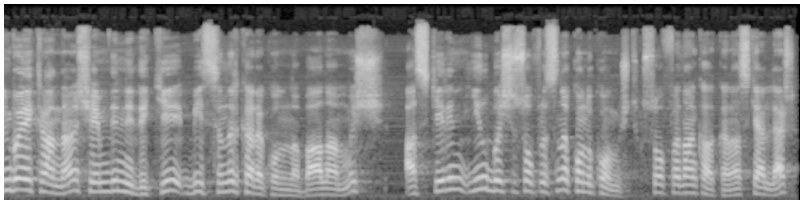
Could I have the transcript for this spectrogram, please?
Gün bu ekrandan Şemdinli'deki bir sınır karakoluna bağlanmış askerin yılbaşı sofrasına konuk olmuştuk. Sofradan kalkan askerler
